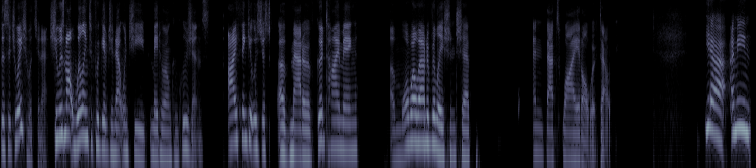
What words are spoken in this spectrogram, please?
the situation with jeanette. She was not willing to forgive jeanette when she made her own conclusions i think it was just a matter of good timing a more well-rounded relationship and that's why it all worked out Yeah, I mean,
